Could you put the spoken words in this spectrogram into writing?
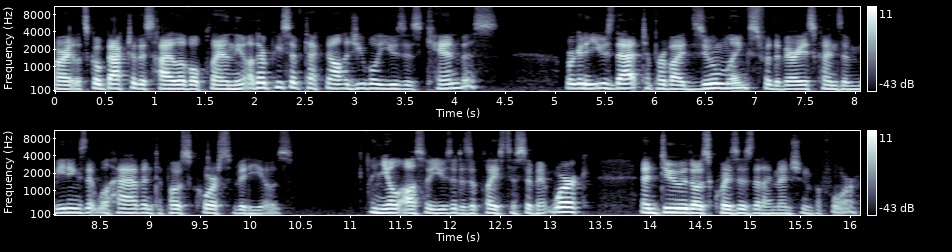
All right, let's go back to this high level plan. The other piece of technology we'll use is Canvas. We're going to use that to provide Zoom links for the various kinds of meetings that we'll have and to post course videos. And you'll also use it as a place to submit work and do those quizzes that I mentioned before.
